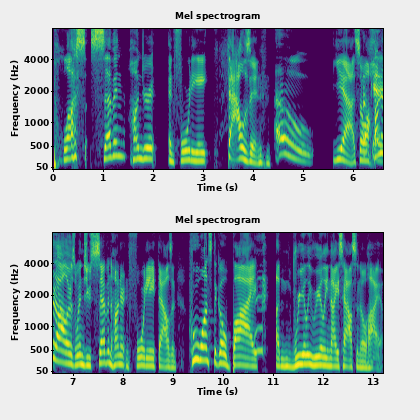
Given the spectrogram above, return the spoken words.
plus 748,000. Oh. Yeah, so a hundred dollars wins you seven hundred and forty-eight thousand. Who wants to go buy a really, really nice house in Ohio?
